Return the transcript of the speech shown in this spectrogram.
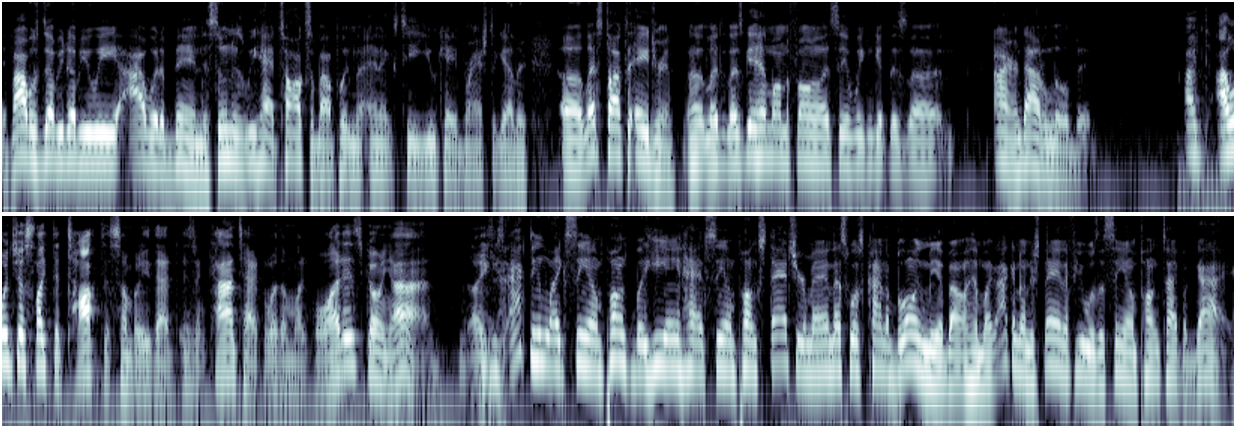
If I was WWE, I would have been as soon as we had talks about putting the NXT UK branch together. Uh, let's talk to Adrian. Uh, let's let's get him on the phone. Let's see if we can get this uh, ironed out a little bit. I I would just like to talk to somebody that is in contact with him. Like, what is going on? Like, He's acting like CM Punk, but he ain't had CM Punk stature, man. That's what's kind of blowing me about him. Like I can understand if you was a CM Punk type of guy,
